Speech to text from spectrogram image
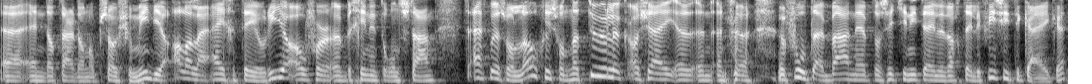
Uh, en dat daar dan op social media allerlei eigen theorieën over beginnen te ontstaan. Het is eigenlijk best wel logisch, want natuurlijk, als jij een, een, een fulltime baan hebt, dan zit je niet de hele dag televisie te kijken.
